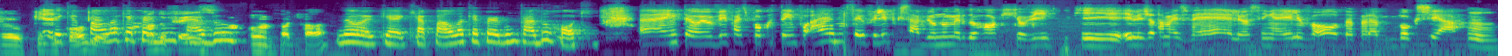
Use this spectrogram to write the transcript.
Eu sei que a Paula quer quando perguntar fez. do. Pode falar? Não, é que, que a Paula quer perguntar do rock. É, então, eu vi faz pouco tempo. Ah, eu não sei, o Felipe que sabe o número do rock que eu vi. Que ele já tá mais velho, assim, aí ele volta para boxear com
